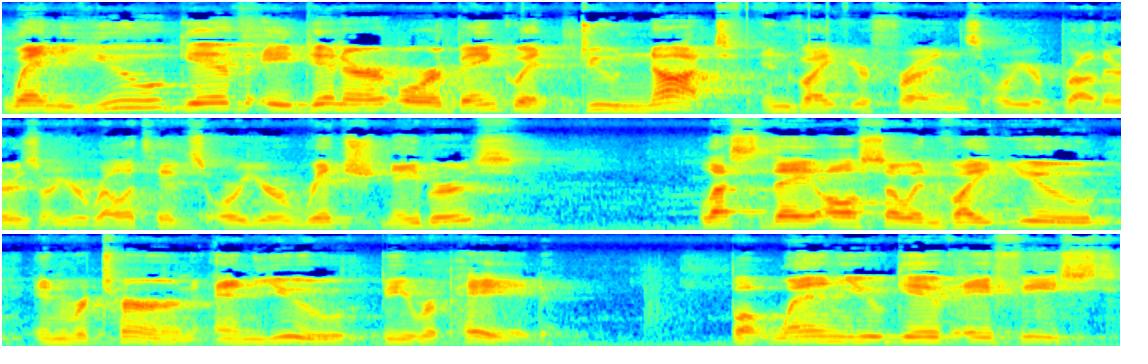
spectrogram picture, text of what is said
When you give a dinner or a banquet, do not invite your friends or your brothers or your relatives or your rich neighbors lest they also invite you in return and you be repaid. But when you give a feast,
